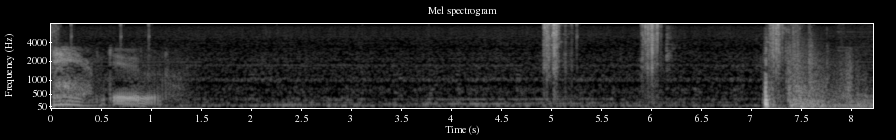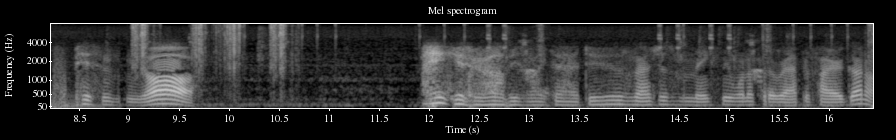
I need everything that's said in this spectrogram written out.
Damn, dude. Pissing me off. I hate getting hobbies like that, dude. That just makes me want to put a rapid fire gun on.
